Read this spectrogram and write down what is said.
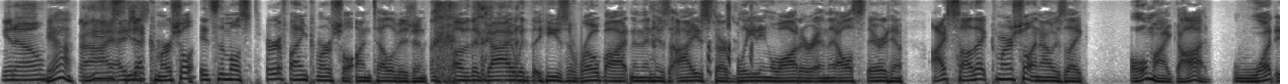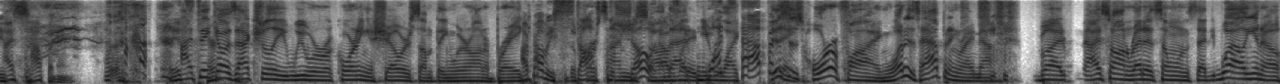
You know? Yeah. Did you I- just I see just- that commercial? It's the most terrifying commercial on television of the guy with the, he's a robot and then his eyes start bleeding water and they all stare at him. I saw that commercial and I was like, "Oh my god, what is I happening?" I think I was actually we were recording a show or something. We were on a break. I probably the stopped first the time you show saw and I was that, like, and you "What's like, happening?" "This is horrifying. What is happening right now?" but I saw on Reddit someone said, "Well, you know."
